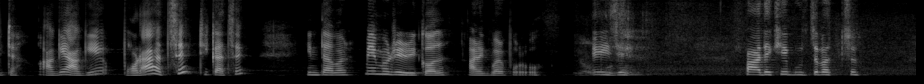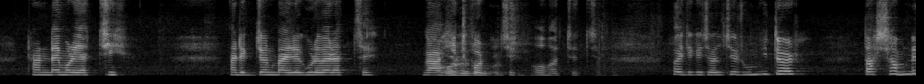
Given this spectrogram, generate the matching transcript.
এটা আগে আগে পড়া আছে ঠিক আছে কিন্তু আবার মেমোরি রিকল আরেকবার পড়ব। এই যে পা দেখে বুঝতে পারছ ঠান্ডায় মরে যাচ্ছি। আরেকজন বাইরে ঘুরে বেড়াচ্ছে গা হিট করছে। ও আচ্ছা আচ্ছা। ওইদিকে চলছে রুম হিটার তার সামনে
